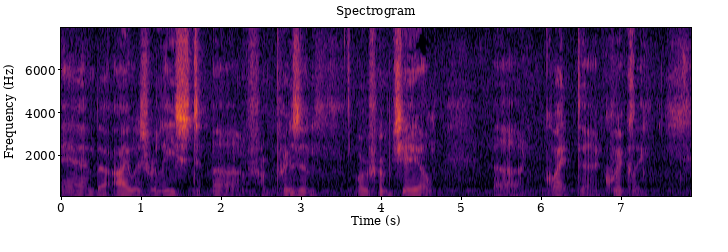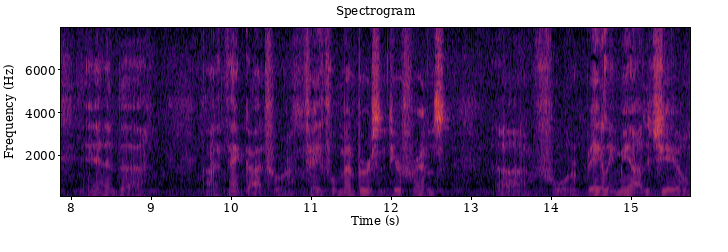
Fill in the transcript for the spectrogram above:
and uh, I was released uh, from prison or from jail uh, quite quickly. And I thank God for faithful members and dear friends uh, for bailing me out of jail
